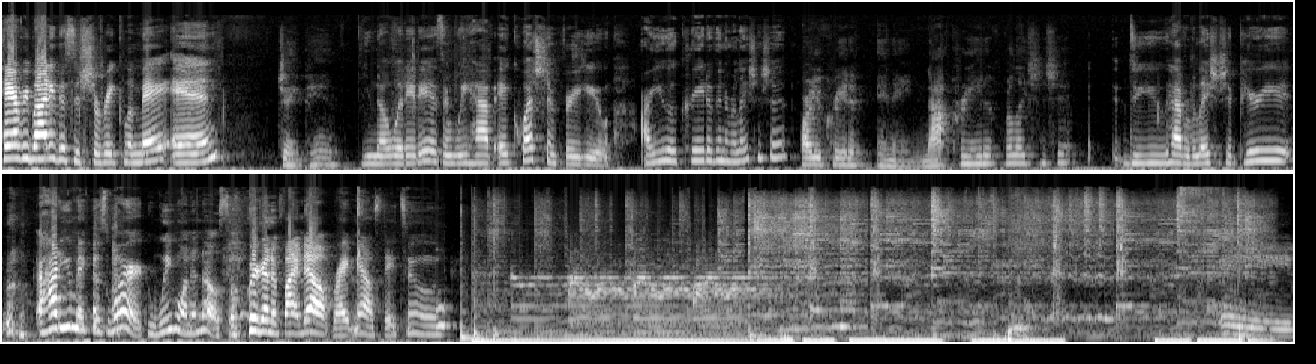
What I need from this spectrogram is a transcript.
Hey everybody, this is Sharick LaMay and j.Pin. you know what it is and we have a question for you. Are you a creative in a relationship? Are you creative in a not creative relationship? Do you have a relationship period? How do you make this work? We want to know. So we're going to find out right now. Stay tuned. Hey,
